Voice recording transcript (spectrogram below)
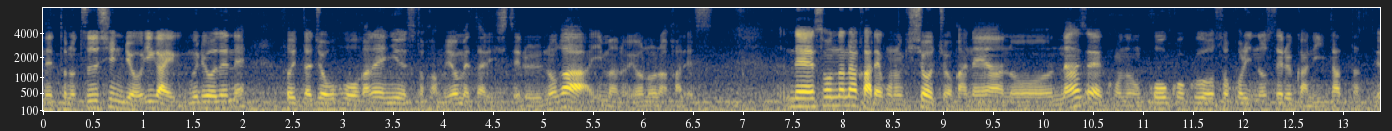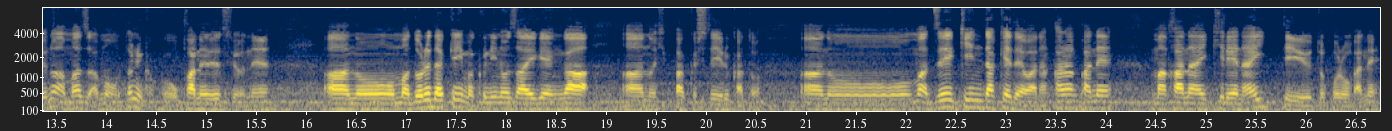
ネットの通信料以外無料でねそういった情報がねニュースとかも読めたりしてるのが今の世の中です。でそんな中でこの気象庁がねあのなぜこの広告をそこに載せるかに至ったっていうのはまずはもうとにかくお金ですよね。あの、まあ、どれだけ今国の財源があの逼迫しているかと。あのまあ、税金だけではなかなかね賄いきれないっていうところがね、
